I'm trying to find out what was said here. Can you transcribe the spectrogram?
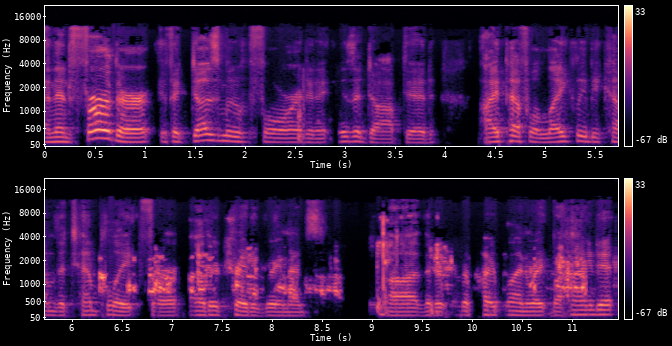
And then further, if it does move forward and it is adopted, IPEF will likely become the template for other trade agreements uh, that are in the pipeline right behind it.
